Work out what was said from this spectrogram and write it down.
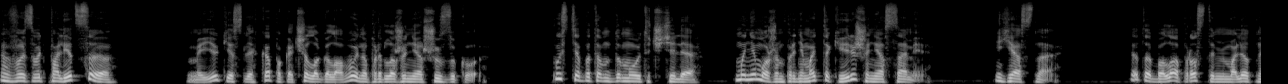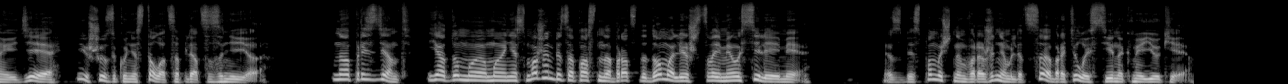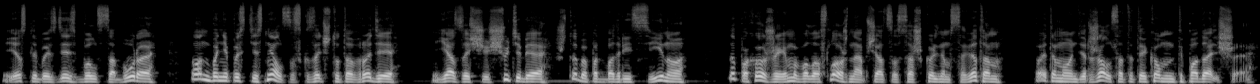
«Вызвать полицию?» Миюки слегка покачала головой на предложение Шизуку. «Пусть об этом думают учителя. Мы не можем принимать такие решения сами». «Ясно». Это была просто мимолетная идея, и Шизуку не стала цепляться за нее. «Но, президент, я думаю, мы не сможем безопасно добраться до дома лишь своими усилиями». С беспомощным выражением лица обратилась Сина к Миюки. Если бы здесь был Сабура, он бы не постеснялся сказать что-то вроде «Я защищу тебя», чтобы подбодрить Сину, но, похоже, ему было сложно общаться со школьным советом, поэтому он держался от этой комнаты подальше.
